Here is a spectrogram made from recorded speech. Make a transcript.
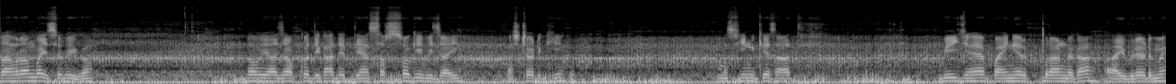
राम राम भाई सभी को। लो आज आपको दिखा देते हैं सरसों की बिजाई मस्टर्ड की। मशीन के साथ बीज है पाइनियर ब्रांड का हाइब्रिड में।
